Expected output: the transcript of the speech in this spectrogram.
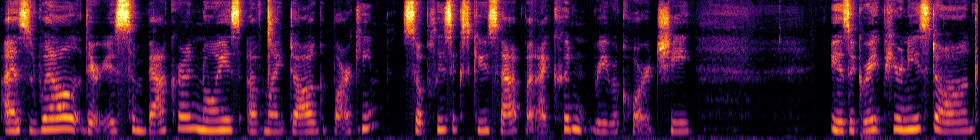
As well, there is some background noise of my dog barking, so please excuse that, but I couldn't re record. She is a Great Pyrenees dog,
